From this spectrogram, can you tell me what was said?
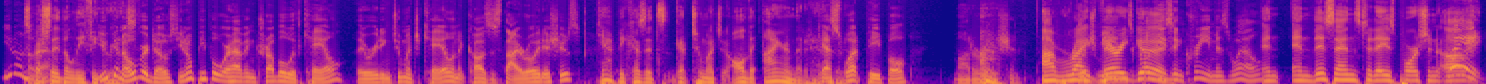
You don't know Especially that. the leafy You can overdose. You know, people were having trouble with kale. They were eating too much kale, and it causes thyroid issues. Yeah, because it's got too much all the iron that it has. Guess what, people? Moderation. All right, Which very good. Cookies and cream as well. And and this ends today's portion of Wait,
